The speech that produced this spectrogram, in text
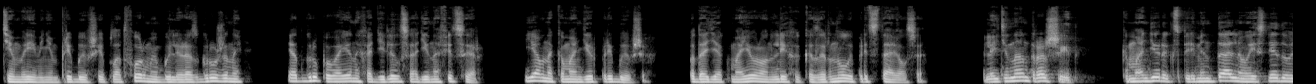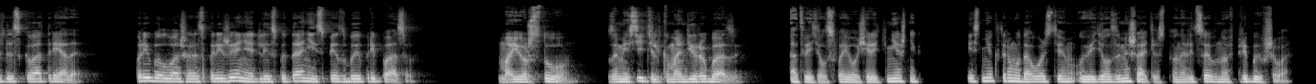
Тем временем прибывшие платформы были разгружены, и от группы военных отделился один офицер, явно командир прибывших. Подойдя к майору, он лихо козырнул и представился. «Лейтенант Рашид, командир экспериментального исследовательского отряда. Прибыл в ваше распоряжение для испытаний спецбоеприпасов». «Майор Стоун, заместитель командира базы», ответил в свою очередь внешник и с некоторым удовольствием увидел замешательство на лице вновь прибывшего.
